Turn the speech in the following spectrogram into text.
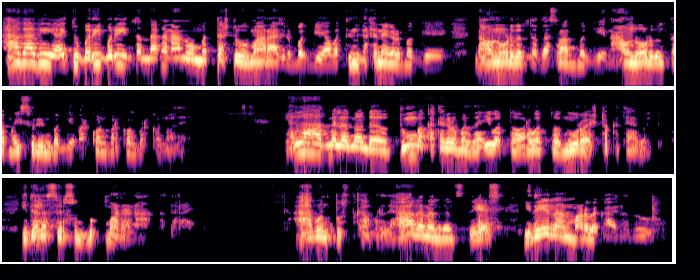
ಹಾಗಾಗಿ ಆಯ್ತು, ಬರೀ ಬರೀ ಅಂತಂದಾಗ ನಾನು ಮತ್ತಷ್ಟು ಮಹಾರಾಜರ ಬಗ್ಗೆ, ಅವತ್ತಿನ ಘಟನೆಗಳ ಬಗ್ಗೆ, ನಾವು ನೋಡಿದಂಥ ದಸರಾದ ಬಗ್ಗೆ, ನಾವು ನೋಡಿದಂಥ ಮೈಸೂರಿನ ಬಗ್ಗೆ ಬರ್ಕೊಂಡು ಬರ್ಕೊಂಡು ಬರ್ಕೊಂಡು ಹೋದೆ. ಎಲ್ಲ ಆದ್ಮೇಲೆ ಒಂದೊಂದು ತುಂಬಾ ಕಥೆಗಳು ಬರ್ದೆ, ಐವತ್ತು, ಅರವತ್ತು, ನೂರು ಎಷ್ಟೋ ಕಥೆ ಆಗೋಯ್ತು. ಇದೆಲ್ಲ ಸೇರ್ಸೊಂದು ಬುಕ್ ಮಾಡೋಣ ಅನ್ನೋ ಥರ ಆಯ್ತು. ಆಗೊಂದು ಪುಸ್ತಕ ಬರೆದೆ. ಆಗ ನನ್ಗನ್ಸುತ್ತೆ ಎಸ್ ಇದೇ ನಾನು ಮಾಡ್ಬೇಕಾಗಿರೋದು.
